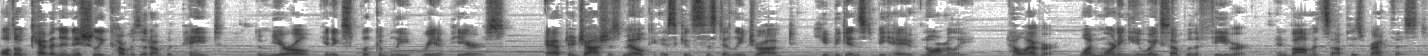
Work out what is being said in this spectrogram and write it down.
Although Kevin initially covers it up with paint, the mural inexplicably reappears. After Josh's milk is consistently drugged, he begins to behave normally. However, one morning he wakes up with a fever and vomits up his breakfast.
